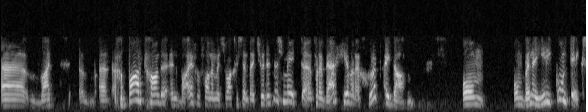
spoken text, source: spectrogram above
uh wat uh, gepaardgaande in baie gevalle met swak gesindheid. So dit is met uh, vir 'n werkgewer 'n groot uitdaging om om binne hierdie konteks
